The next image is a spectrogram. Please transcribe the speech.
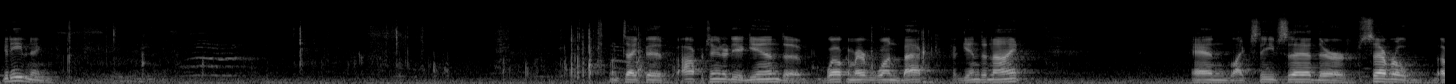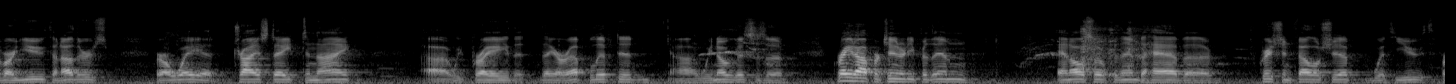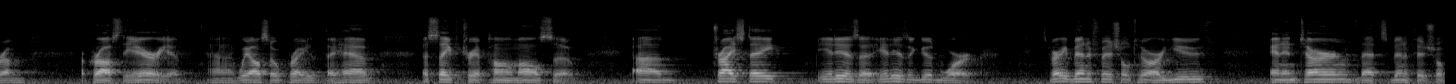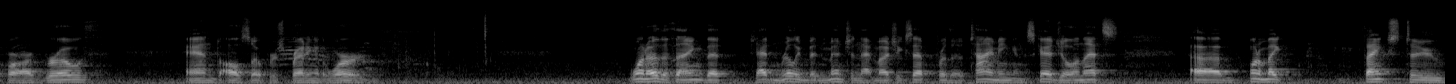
Good evening. I want to take the opportunity again to welcome everyone back again tonight. And like Steve said, there are several of our youth and others are away at Tri State tonight. Uh, we pray that they are uplifted. Uh, we know this is a great opportunity for them and also for them to have a Christian fellowship with youth from across the area. Uh, we also pray that they have a safe trip home also. Um, Tri-State, it is a it is a good work. It's very beneficial to our youth, and in turn, that's beneficial for our growth, and also for spreading of the word. One other thing that hadn't really been mentioned that much, except for the timing and schedule, and that's uh, want to make thanks to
